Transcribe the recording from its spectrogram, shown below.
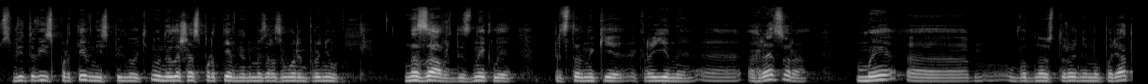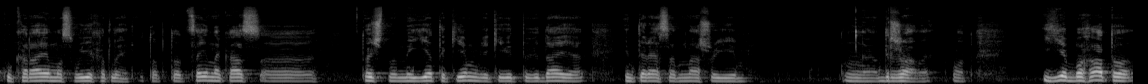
світовій спортивній спільноті, ну не лише спортивній, але ми зараз говоримо про нього, назавжди зникли представники країни-агресора, ми е, в односторонньому порядку караємо своїх атлетів. Тобто цей наказ е, точно не є таким, який відповідає інтересам нашої держави. От. Є багато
